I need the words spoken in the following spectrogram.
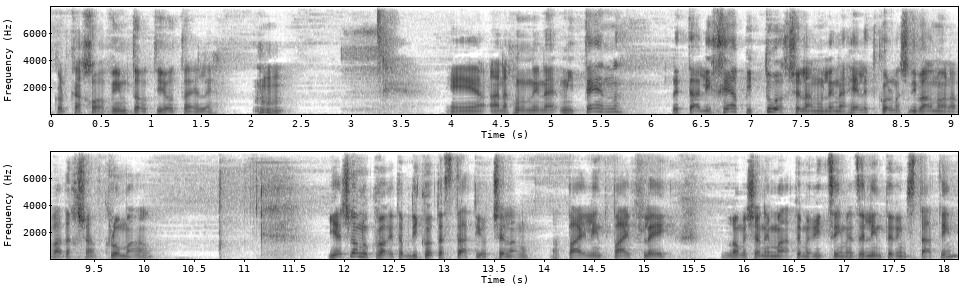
כל כך אוהבים את האותיות האלה. אה, אנחנו ניתן לתהליכי הפיתוח שלנו לנהל את כל מה שדיברנו עליו עד עכשיו, כלומר יש לנו כבר את הבדיקות הסטטיות שלנו, ה Pylint, Pyflakes, לא משנה מה אתם מריצים, איזה linterים סטטיים.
